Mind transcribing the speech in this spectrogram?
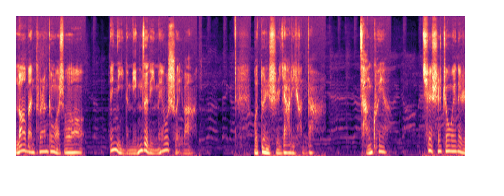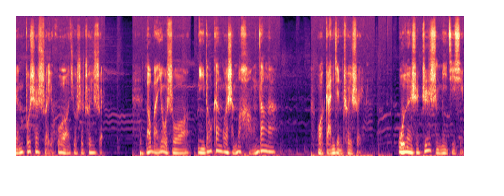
老板突然跟我说：“哎，你的名字里没有水吧？”我顿时压力很大。惭愧啊，确实周围的人不是水货就是吹水。老板又说：“你都干过什么行当啊？”我赶紧吹水，无论是知识密集型、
